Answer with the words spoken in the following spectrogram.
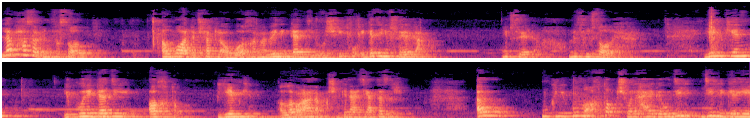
لو حصل انفصال أو بعد بشكل أو بآخر ما بين الجدي وشريكه الجدي نفسه يرجع. نفسه يرجع. ونفسه يصالح. يمكن يكون الجدي أخطأ يمكن الله أعلم عشان كده عايز يعتذر. أو ممكن يكون ما أخطأش ولا حاجة ودي دي اللي جاية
